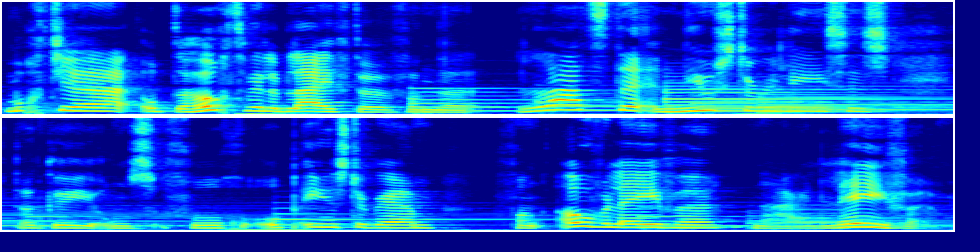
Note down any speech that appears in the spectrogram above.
Mocht je op de hoogte willen blijven van de laatste en nieuwste releases, dan kun je ons volgen op Instagram van overleven naar leven.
